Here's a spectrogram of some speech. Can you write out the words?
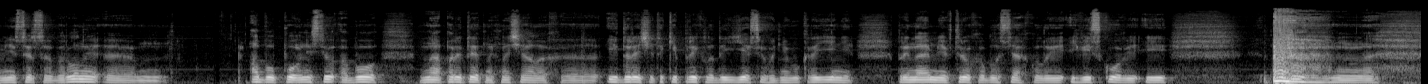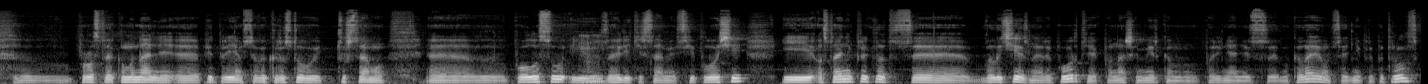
Міністерство оборони. або повністю, або на паритетних началах. І, до речі, такі приклади є сьогодні в Україні, принаймні в трьох областях, коли і військові, і просто комунальні е, підприємства використовують ту ж саму е, полосу і взагалі ті ж самі всі площі. І останній приклад це величезний аеропорт, як по нашим міркам в порівнянні з Миколаєвом, це Дніпропетровськ,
